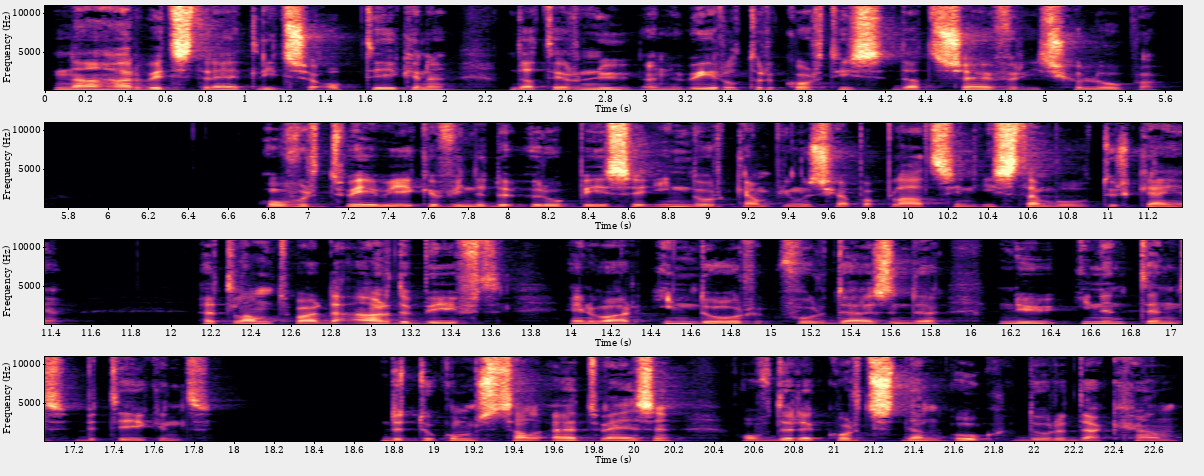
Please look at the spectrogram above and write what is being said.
Na haar wedstrijd liet ze optekenen dat er nu een wereldrecord is dat zuiver is gelopen. Over twee weken vinden de Europese indoorkampioenschappen plaats in Istanbul, Turkije. Het land waar de aarde beeft en waar indoor voor duizenden nu in een tent betekent. De toekomst zal uitwijzen of de records dan ook door het dak gaan.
